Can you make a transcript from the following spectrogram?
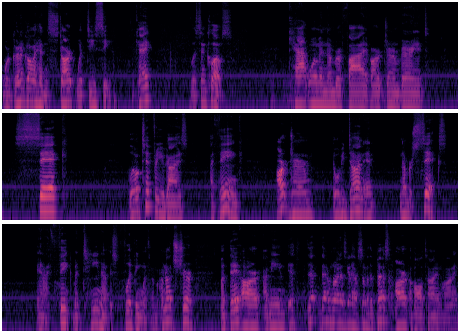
We're going to go ahead and start with DC, okay? Listen close. Catwoman number five, Artgerm variant. Sick. Little tip for you guys. I think Artgerm, it will be done at number six. And I think Mattina is flipping with them. I'm not sure, but they are, I mean, that, that run is going to have some of the best art of all time on it.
